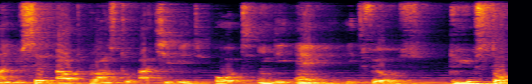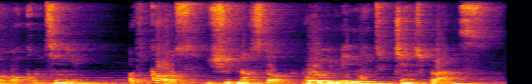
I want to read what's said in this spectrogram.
and you set out plans to achieve it, but in the end, it fails. Do you stop or continue? Of course, you should not stop, but you may need to change plans.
